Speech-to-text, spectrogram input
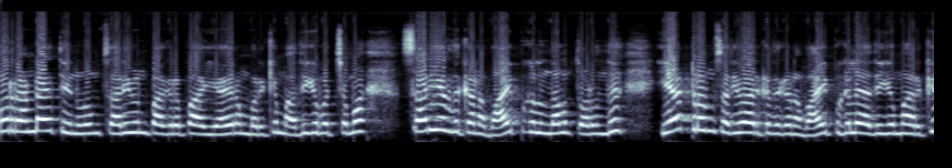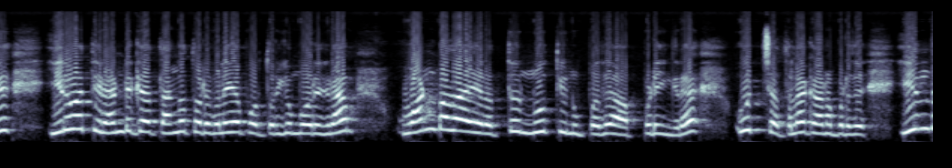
ஒரு ரெண்டாயிரத்தி ஐநூறும் சரிவுன்னு பார்க்குறப்ப ஐயாயிரம் வரைக்கும் அதிகபட்சமாக சரியறதுக்கான வாய்ப்புகள் இருந்தாலும் தொடர்ந்து ஏற்றம் சரிவாக இருக்கிறதுக்கான வாய்ப்புகளே அதிகமாக இருக்குது இருபத்தி ரெண்டுக்கு தங்கத்தோட விலையை பொறுத்த வரைக்கும் ஒரு கிராம் ஒன்பதாயிரத்து நூற்றி முப்பது அப்படிங்கிற உச்சத்தில் காணப்படுது. இந்த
